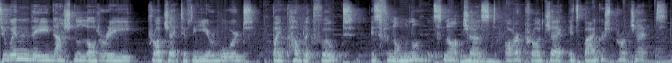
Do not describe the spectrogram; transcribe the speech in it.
To win the National Lottery Project of the Year award by public vote is phenomenal. It's not mm. just our project, it's Bangor's project.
